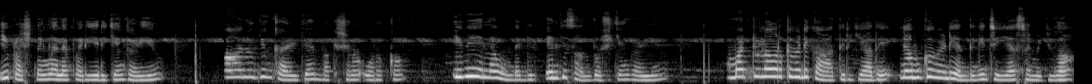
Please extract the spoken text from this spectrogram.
ഈ പ്രശ്നങ്ങളെല്ലാം പരിഹരിക്കാൻ കഴിയും. ആരോഗ്യം കഴിക്കാൻ ഭക്ഷണം ഉറക്കം ഇവയെല്ലാം ഉണ്ടെങ്കിൽ എനിക്ക് സന്തോഷിക്കാൻ കഴിയും. മറ്റുള്ളവർക്ക് വേണ്ടി കാത്തിരിക്കാതെ നമുക്ക് വേണ്ടി എന്തെങ്കിലും ചെയ്യാൻ ശ്രമിക്കുക.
